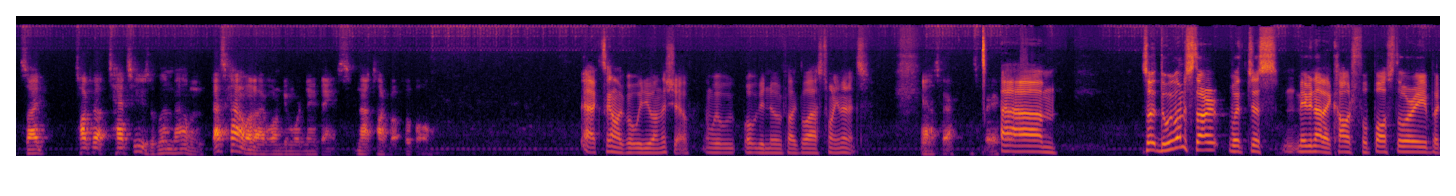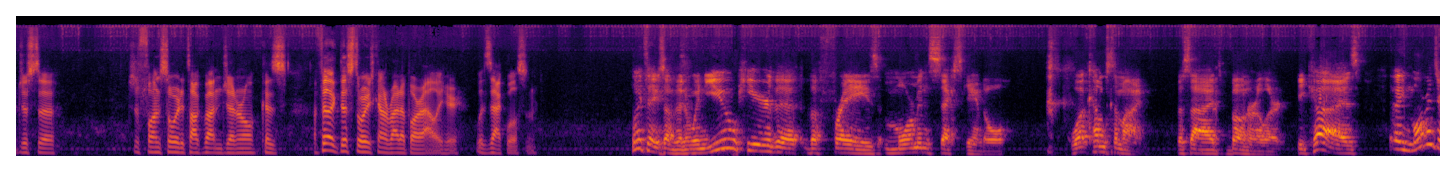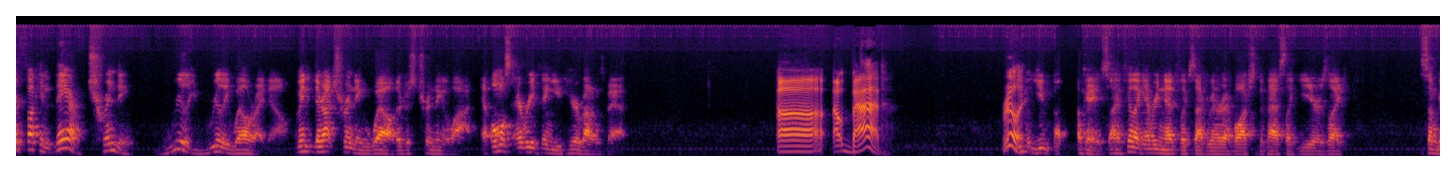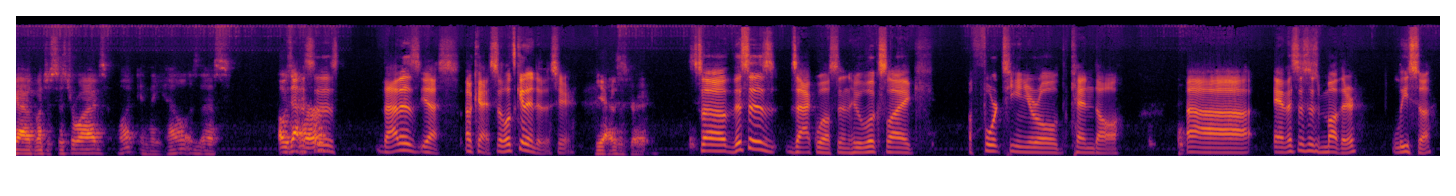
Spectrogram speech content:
So I talked about tattoos with Lynn Bowden. That's kind of what I want to do more than anything. Is not talk about football. Yeah, it's kind of like what we do on this show, and we, what we've been doing for like the last twenty minutes. Yeah, that's fair. That's very fair. Um, so do we want to start with just maybe not a college football story, but just a just a fun story to talk about in general? Because I feel like this story is kind of right up our alley here with Zach Wilson. Let me tell you something. When you hear the the phrase Mormon sex scandal, what comes to mind besides boner alert? Because I mean, Mormons are fucking they are trending really, really well right now. I mean, they're not trending well; they're just trending a lot. Almost everything you hear about them is bad. Uh, oh, bad. Really? You okay? So I feel like every Netflix documentary I've watched in the past like years, like some guy with a bunch of sister wives. What in the hell is this? Oh, is that This her? is that is yes. Okay, so let's get into this here. Yeah, this is great. So this is Zach Wilson, who looks like a 14 year old Ken doll. Uh, and this is his mother, Lisa.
